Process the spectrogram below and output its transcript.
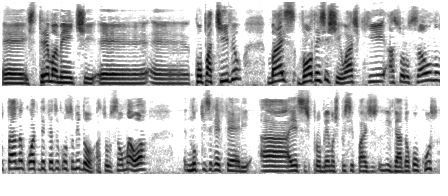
é, extremamente é, é, compatível, mas volto a insistir, eu acho que a solução não está no Código de Defesa do Consumidor, a solução maior no que se refere a esses problemas principais ligados ao concurso,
